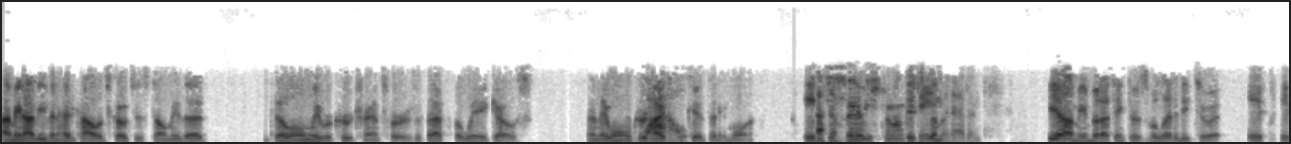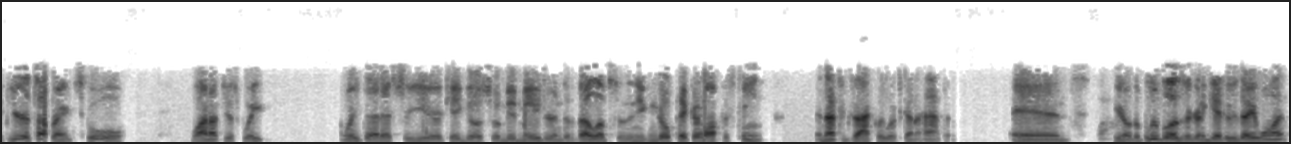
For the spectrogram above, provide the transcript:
I mean, I've even had college coaches tell me that they'll only recruit transfers if that's the way it goes. And they won't recruit wow. high school kids anymore. It's, that's a very strong statement, the, Evan. Yeah, I mean, but I think there's validity to it. If if you're a top ranked school, why not just wait wait that extra year, a kid goes to a mid major and develops and then you can go pick him off his team. And that's exactly what's gonna happen. And wow. you know, the blue bloods are going to get who they want,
